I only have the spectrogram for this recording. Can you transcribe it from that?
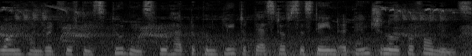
150 students who had to complete a test of sustained attentional performance.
